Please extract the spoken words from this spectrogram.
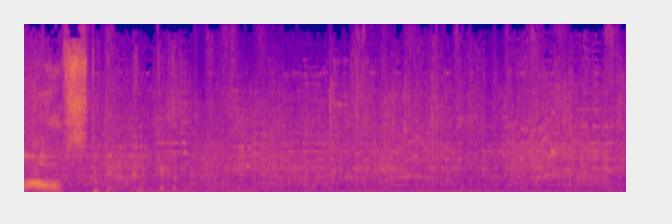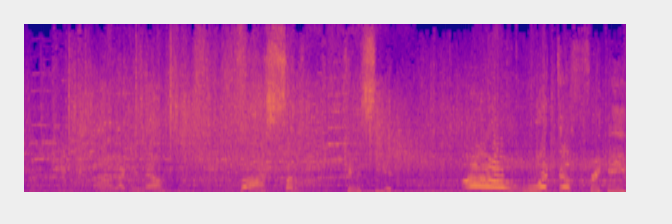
Oh, stupid! Get the. Now. Ah, son of. Can't even see it. Oh, what the freaky!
